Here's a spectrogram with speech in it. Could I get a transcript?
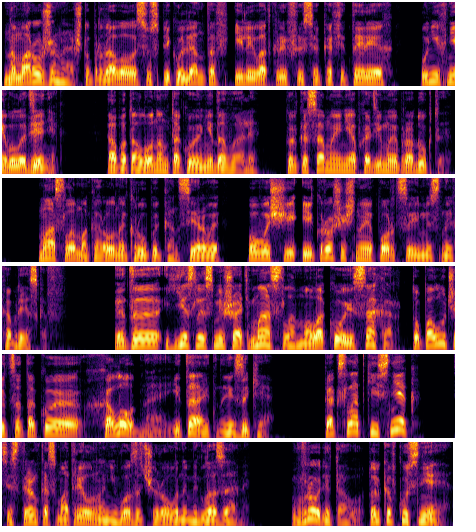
На мороженое, что продавалось у спекулянтов или в открывшихся кафетериях, у них не было денег, а по талонам такое не давали только самые необходимые продукты. Масло, макароны, крупы, консервы, овощи и крошечные порции мясных обрезков. Это если смешать масло, молоко и сахар, то получится такое холодное и тает на языке. Как сладкий снег? Сестренка смотрела на него зачарованными глазами. Вроде того, только вкуснее.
